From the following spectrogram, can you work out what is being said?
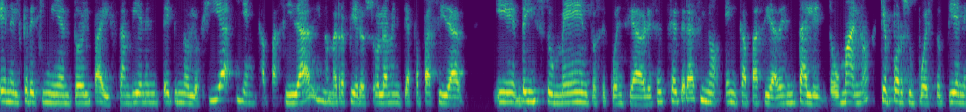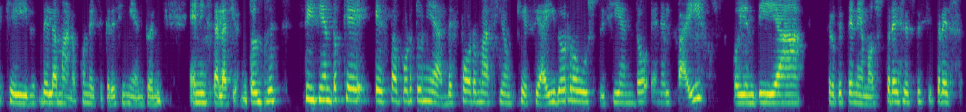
en el crecimiento del país también en tecnología y en capacidad, y no me refiero solamente a capacidad de instrumentos, secuenciadores, etcétera, sino en capacidad, en talento humano, que por supuesto tiene que ir de la mano con ese crecimiento en, en instalación. Entonces, sí siento que esta oportunidad de formación que se ha ido robusteciendo en el país, hoy en día creo que tenemos tres, tres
